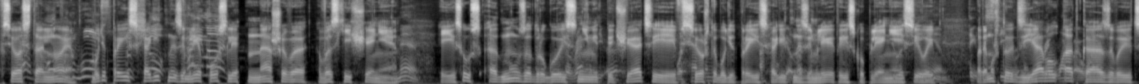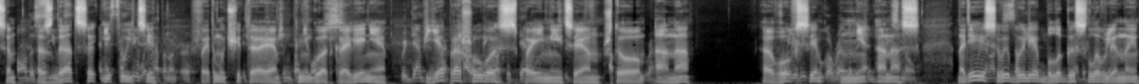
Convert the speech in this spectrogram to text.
Все остальное будет происходить на земле после нашего восхищения. Иисус одну за другой снимет печать, и все, что будет происходить на земле, это искупление силой. Потому что дьявол отказывается сдаться и уйти. Поэтому, читая книгу Откровения, я прошу вас, поймите, что она вовсе не о нас. Надеюсь, вы были благословлены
